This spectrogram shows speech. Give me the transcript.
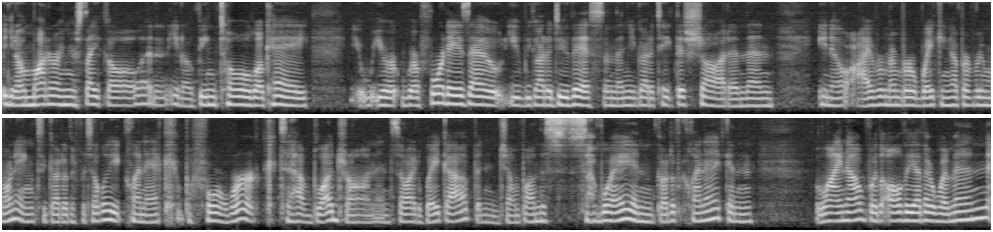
you know monitoring your cycle and you know being told okay you're we're 4 days out you we got to do this and then you got to take this shot and then you know, I remember waking up every morning to go to the fertility clinic before work to have blood drawn. And so I'd wake up and jump on the subway and go to the clinic and line up with all the other women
